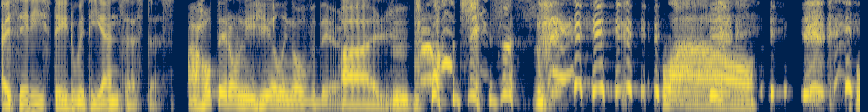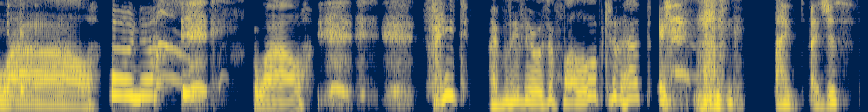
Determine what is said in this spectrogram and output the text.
I said he stayed with the ancestors. I hope they don't need healing over there. Uh, oh Jesus! wow! Wow! Oh no! Wow! Fait. I believe there was a follow up to that. I, I just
